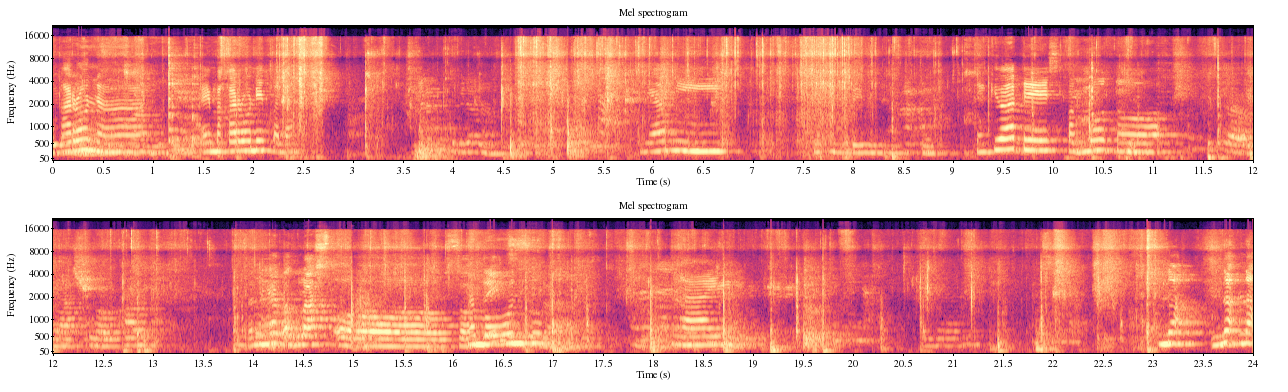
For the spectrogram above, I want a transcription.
Makarona. Ay, makaroni pala. Yummy. Thank you, ate, sa pagluto. Can I have a glass of soft Namuon ko. Hi. Na, na, na,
